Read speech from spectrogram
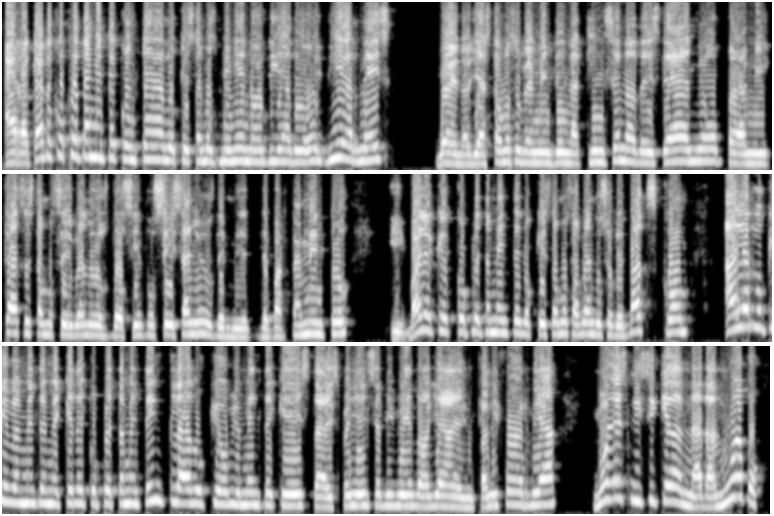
arrancando completamente con todo lo que estamos viniendo el día de hoy, viernes. Bueno, ya estamos obviamente en la quincena de este año. Para mi caso, estamos celebrando los 206 años de mi departamento. Y vaya que completamente lo que estamos hablando sobre Batscom hay algo que obviamente me quede completamente en claro, que obviamente que esta experiencia viviendo allá en California no es ni siquiera nada nuevo.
